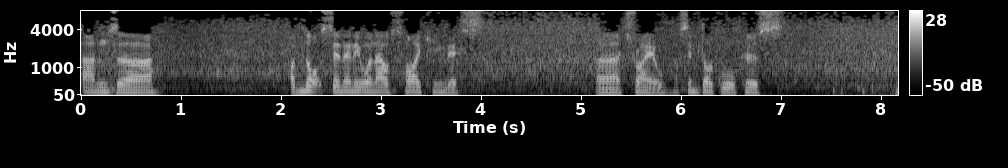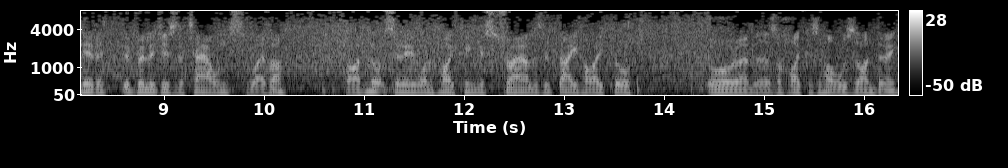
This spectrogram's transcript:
and I've not seen anyone else hiking this trail. I've seen dog walkers near the, the villages, the towns, whatever but I've not seen anyone hiking this trail as a day hike or or um, as a hike as a whole as I'm doing.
